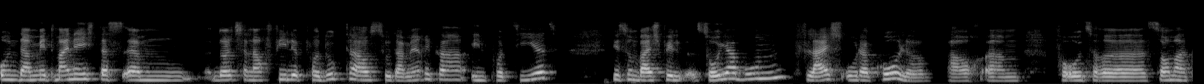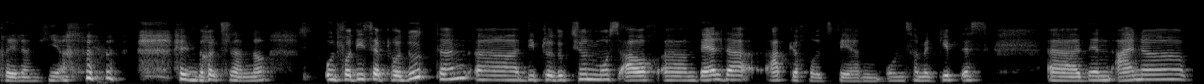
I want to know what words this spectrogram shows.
und damit meine ich, dass ähm, Deutschland auch viele Produkte aus Südamerika importiert, wie zum Beispiel Sojabohnen, Fleisch oder Kohle, auch ähm, für unsere Sommergrillen hier in Deutschland. Ne? Und für diese Produkte, äh, die Produktion muss auch äh, Wälder abgeholzt werden. Und somit gibt es äh, denn eine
